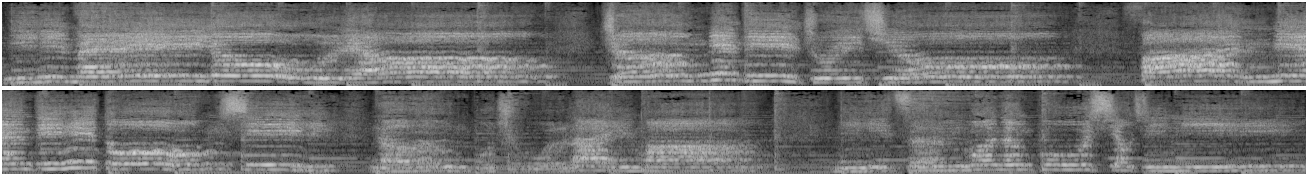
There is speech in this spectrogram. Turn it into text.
你没有了正面的追求，反面的东西。能不出来吗？你怎么能不孝敬你？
